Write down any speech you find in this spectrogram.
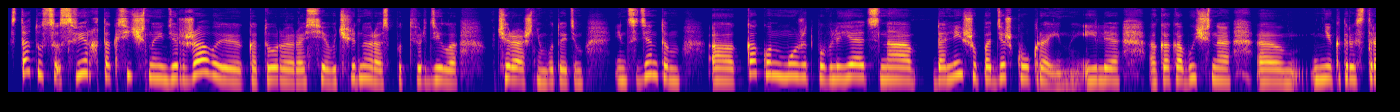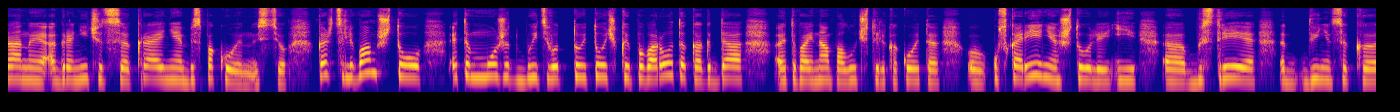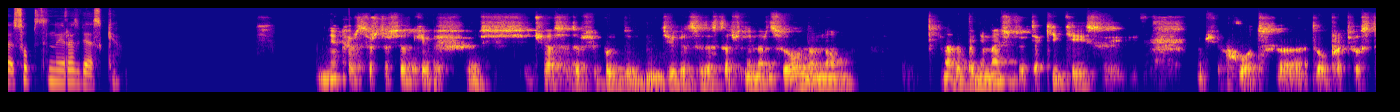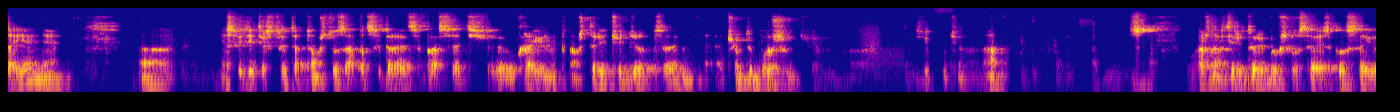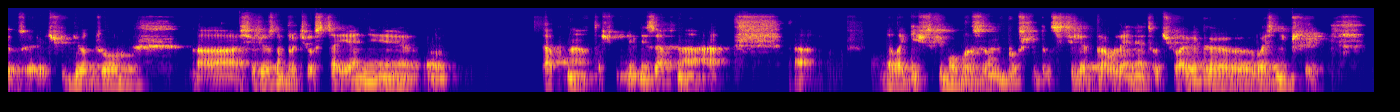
Статус сверхтоксичной державы, которую Россия в очередной раз подтвердила вчерашним вот этим инцидентом, а, как он может повлиять на дальнейшую поддержку Украины? Или, а, как обычно, э, некоторые страны ограничатся крайней обеспокоенностью? Кажется ли вам, что это может быть вот той точкой поворота, когда эта война получит или какое-то ускорение, что ли, и э, быстрее двинется к собственной развязке? Мне кажется, что все-таки сейчас это все будет двигаться достаточно инерционно, но надо понимать, что такие кейсы, вообще ход э, этого противостояния э, не свидетельствует о том, что Запад собирается бросать э, Украину, потому что речь идет о чем-то большем, чем Путина на важных территорий бывшего Советского Союза. Речь идет о, о серьезном противостоянии внезапно, точнее не внезапно, а, а логическим образом после 20 лет правления этого человека возникшей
